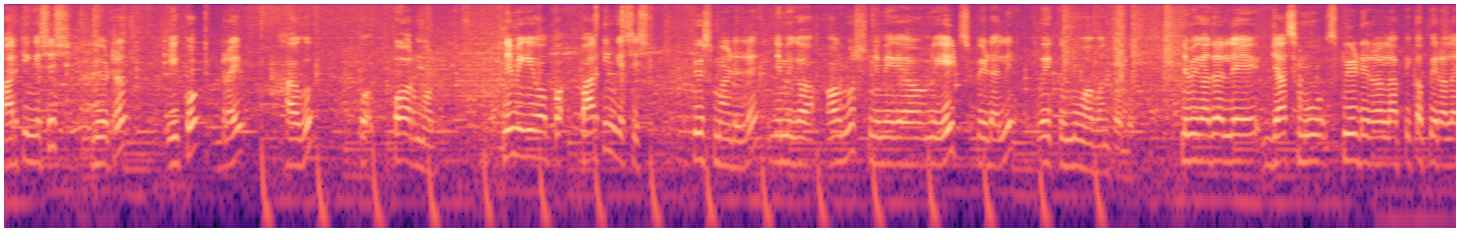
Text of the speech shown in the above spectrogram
Parking assist neutral eco drive ಹಾಗೂ ಪವರ್ ಮೋಡ್ ನಿಮಗೆ ಪಾರ್ಕಿಂಗ್ ಅಸಿಸ್ಟ್ ಯೂಸ್ ಮಾಡಿದರೆ ನಿಮಗೆ ಆಲ್ಮೋಸ್ಟ್ ನಿಮಗೆ ಒಂದು ಏಯ್ಟ್ ಸ್ಪೀಡಲ್ಲಿ ವೆಹಿಕಲ್ ಮೂವ್ ಆಗುವಂಥದ್ದು. ನಿಮಗೆ ಅದರಲ್ಲಿ ಜಾಸ್ತಿ ಮೂವ್ ಸ್ಪೀಡ್ ಇರೋಲ್ಲ ಪಿಕಪ್ ಇರೋಲ್ಲ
